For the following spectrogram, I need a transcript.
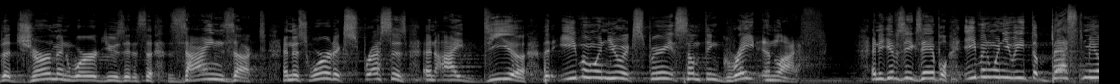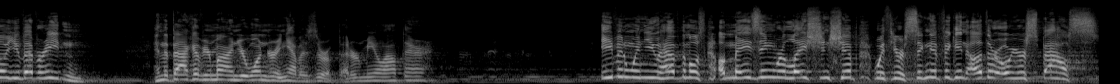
the German word used. It. It's a Sehnsucht. And this word expresses an idea that even when you experience something great in life, and he gives the example, even when you eat the best meal you've ever eaten, in the back of your mind, you're wondering, yeah, but is there a better meal out there? Even when you have the most amazing relationship with your significant other or your spouse,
